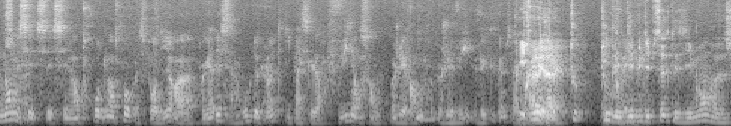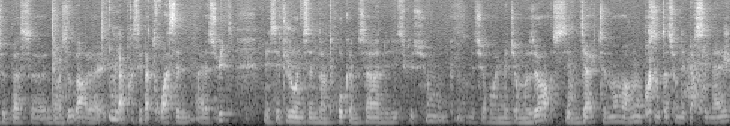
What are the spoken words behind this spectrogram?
non, mais c'est- c'est c'est l'intro de l'intro, quoi. C'est pour dire, euh, regardez, c'est un groupe de potes, ils passent leur vie ensemble. Moi, je l'ai vraiment, je l'ai vécu comme ça. Et ils Après, euh, jamais. tout- tous les débuts d'épisode quasiment euh, se passent dans ce bar là. Oui. Après, c'est pas trois scènes à la suite, mais c'est toujours une scène d'intro comme ça, de discussion. Donc, on est sur Your Mother, c'est directement vraiment présentation des personnages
